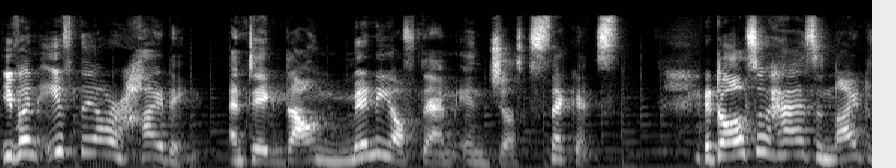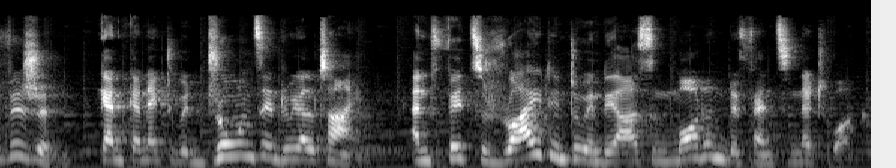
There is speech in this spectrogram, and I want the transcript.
even if they are hiding, and take down many of them in just seconds. It also has night vision, can connect with drones in real time, and fits right into India's modern defense network.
